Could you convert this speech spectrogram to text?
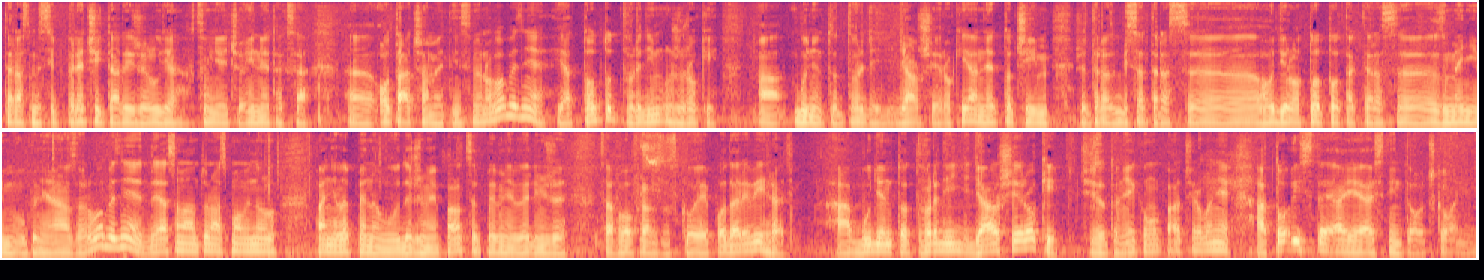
teraz sme si prečítali, že ľudia chcú niečo iné, tak sa e, otáčame tým smerom. Vôbec nie. Ja toto tvrdím už roky a budem to tvrdiť ďalšie roky. Ja netočím, že teraz by sa teraz e, hodilo toto, tak teraz e, zmením úplne názor. Vôbec nie. Ja som vám tu nás spomenul pani Lepenovú. Držíme palce, pevne verím, že sa vo Francúzsku jej podarí vyhrať a budem to tvrdiť ďalšie roky. Či sa to niekomu páči, alebo nie. A to isté aj je aj s týmto očkovaním.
